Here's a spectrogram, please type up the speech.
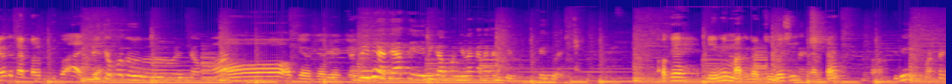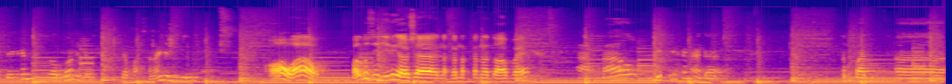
kira ditempel begitu Ini aja. copot dulu, copot. Oh, oke oke oke oke. Tapi ini hati-hati, ini gampang hilang karena kecil kayak gue. Oke, ini magnet juga sih nempel. Jadi prakteknya kan robot udah udah pasang aja begini. Oh wow, bagus sih. Jadi nggak usah neken-neken atau apa ya? Atau dia kan ada tempat eh,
